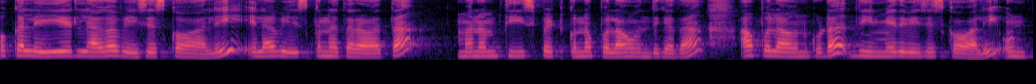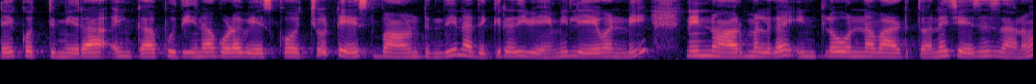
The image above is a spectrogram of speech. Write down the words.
ఒక లేయర్ లాగా వేసేసుకోవాలి. ఇలా వేసుకున్న తర్వాత మనం తీసి పెట్టుకున్న పులావ్ ఉంది కదా ఆ పులావ్ను కూడా దీని మీద వేసేసుకోవాలి. ఉంటే కొత్తిమీర ఇంకా పుదీనా కూడా వేసుకోవచ్చు. టేస్ట్ బాగుంటుంది. నా దగ్గర అది ఏమీ లేవండి. నేను నార్మల్గా ఇంట్లో ఉన్న వాటితోనే చేసేసాను.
